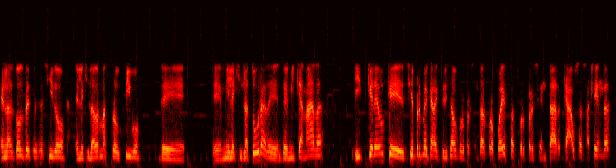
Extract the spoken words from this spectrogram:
en las dos veces he sido el legislador más productivo de eh, mi legislatura, de, de mi camada y creo que siempre me he caracterizado por presentar propuestas, por presentar causas, agendas.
